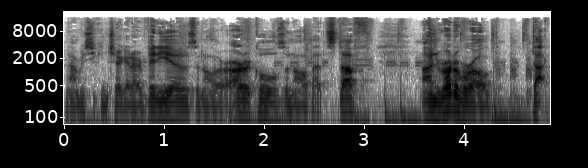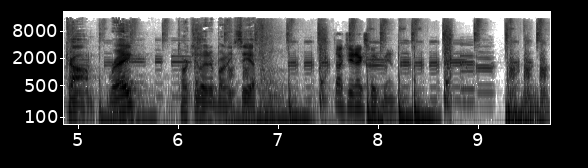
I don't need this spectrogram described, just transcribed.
And obviously, you can check out our videos and all our articles and all that stuff on rotoworld.com. Ray, talk to you later, buddy. See ya. Talk to you next week, man.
